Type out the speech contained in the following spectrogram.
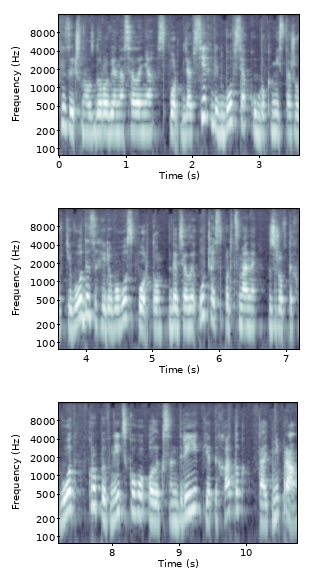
фізичного здоров'я населення Спорт для всіх відбувся Кубок міста Жовті Води з гирьового спорту, де взяли участь спортсмени з жовтих вод, Кропивницького, Олександрії, П'ятихаток та Дніпра.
